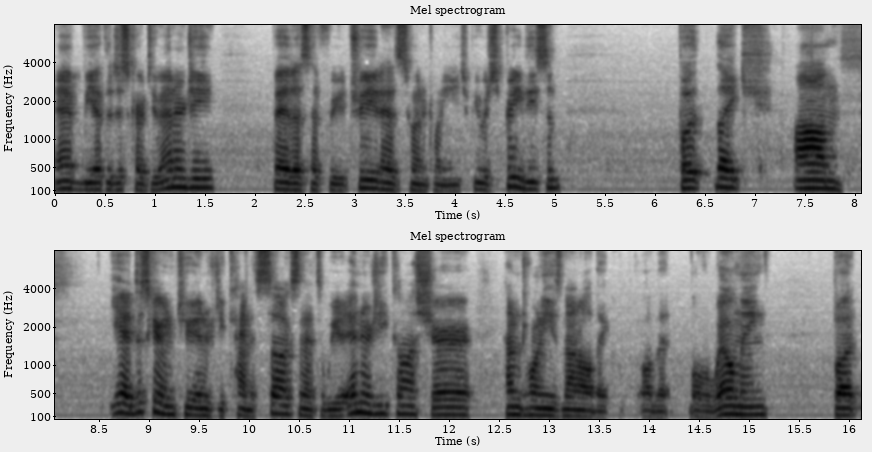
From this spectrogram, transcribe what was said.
And we have to discard 2 energy, but it does have free retreat, it has 220 HP, which is pretty decent. But, like, um, yeah, discarding 2 energy kind of sucks, and that's a weird energy cost, sure. 120 is not all that, all that overwhelming, but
